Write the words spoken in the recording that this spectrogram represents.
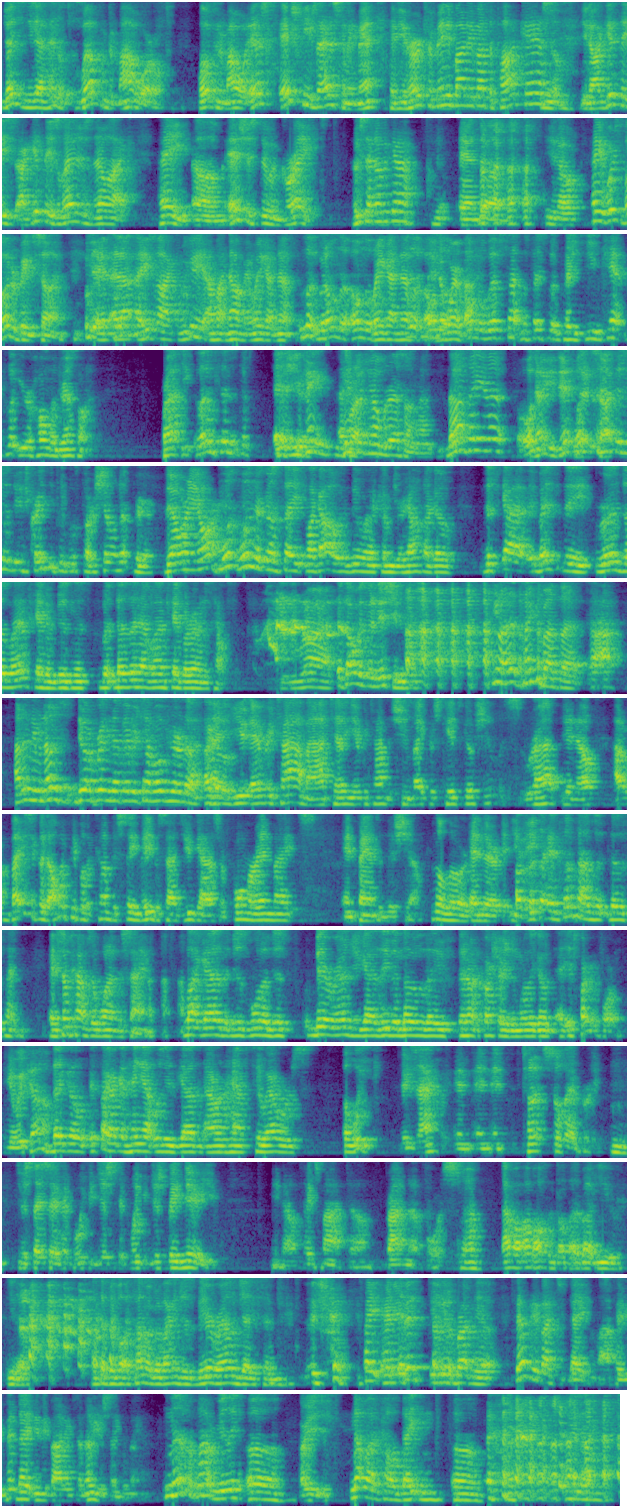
Jason, you gotta handle this. Welcome to my world. Welcome to my world. Ish keeps asking me, man, have you heard from anybody about the podcast? Yeah. You know, I get these, I get these letters, and they're like, "Hey, um, Ish is doing great. Who's that other guy?" Yeah. And uh, you know, hey, where's Butterbean's son? And, and I, he's like, "We can." I'm like, "No, man, we ain't got nothing. Look, but on the on the We ain't got nothing. look man. on the Don't worry about on the website and the Facebook page, you can't put your home address on it, right? You, let them send it to. Yes, you can't, you can't right. put your home address on, it, man. Did I tell you that? What's, no, you didn't. what's That gonna happen when these crazy people start showing up here? They already are. One, one, they're gonna say, like I always do when I come to your house, I go, this guy basically runs a landscaping business, but doesn't have landscaping around his house. Right. It's always been an issue. to. You know, I didn't think about that. I, I didn't even notice. Do I bring it up every time over here or not? I Hey, go, you every time I tell you every time the shoemakers kids go shoeless. Right. You know, uh, basically the only people that come to see me besides you guys are former inmates and fans of this show, Oh, Lord. and they're I was gonna and sometimes it- they're the same. And sometimes they're one and the same. Like guys that just want to just be around you guys, even though they've they're not incarcerated anymore. They go, it's perfect for them. Here we come. They go, it's like I can hang out with these guys an hour and a half, two hours a week. Exactly, and and, and touch celebrity. Mm. Just they say if we could just if we could just be near you, you know, things might um, brighten up for us. Well, I've, I've often thought that about you. You know, I tell people all the time, I go, if I can just be around Jason, hey, have you been? it's gonna brighten me up. Tell me about your dating life. Have you been dating anybody? Because I know you're a single man. No, not really. Uh, Are you? not what I call dating. Uh, you know,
